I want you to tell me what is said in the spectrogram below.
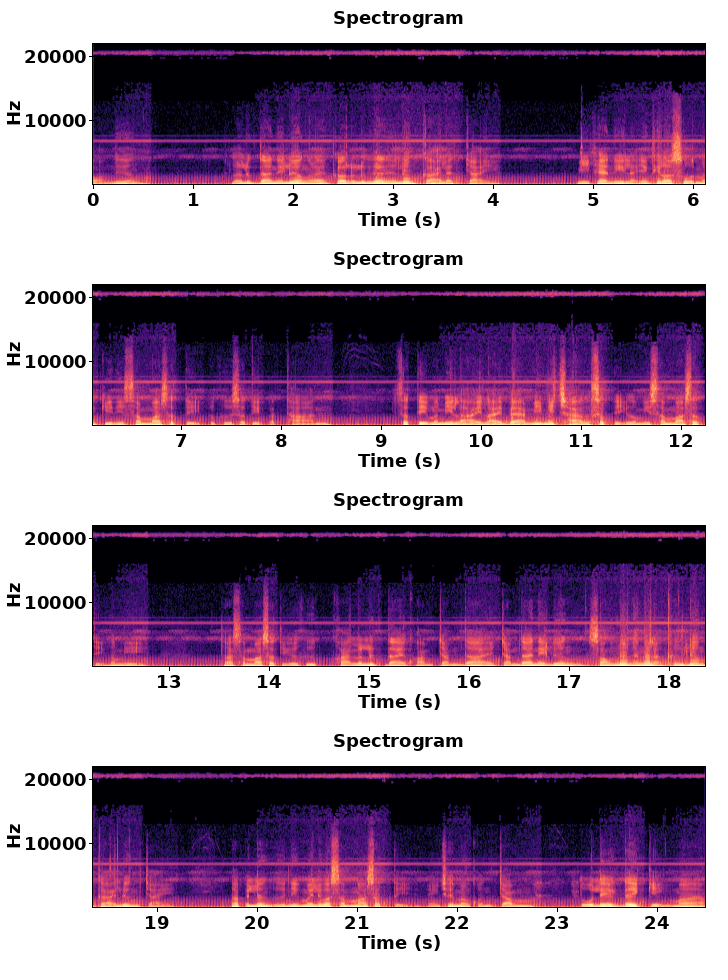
ต่อเนื่องระลึกได้ในเรื่องอะไรก็ระลึกได้ในเรื่องกายและใจ มีแค่นี้แหละอย่างที่เราสวดเมื่อกี้นี้สัมมาสติก็คือสติปัฏฐาน สติมันมีหลายหลายแบบมีมิจฉาสติก็มีสัมมาสติก็มี ถ้าสัมมาสติก็คือการระลึกได้ความจำได้จำได้ในเรื่องสองเรื่องนั้นแหละคือเรื่องกายเรื่องใจ ถ้าเป็นเรื่องอื่นนี่ไม่เรียกว่าสัมมาสติ อย่างเช่นบางคนจำตัวเลขได้เก่งมาก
